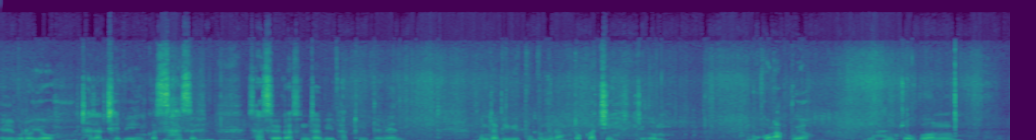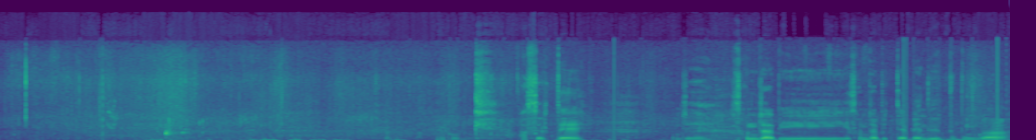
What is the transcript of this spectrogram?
일부러 요 자작 채비인 그 사슬 사슬과 손잡이 바톤 때문에 손잡이 윗부분이랑 똑같이 지금 묶어놨고요. 이 한쪽은 이렇게 봤을 때 이제 손잡이 손잡이 때문에 윗부분과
